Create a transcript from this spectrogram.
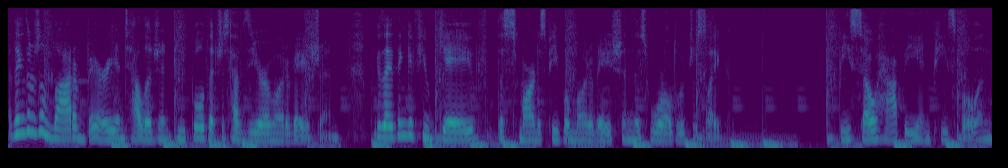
I think there's a lot of very intelligent people that just have zero motivation. Because I think if you gave the smartest people motivation, this world would just like be so happy and peaceful and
